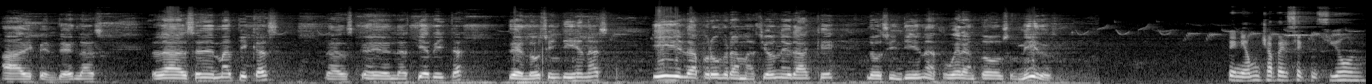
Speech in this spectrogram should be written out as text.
a defender las, las las, eh, las tierritas de los indígenas y la programación era que los indígenas fueran todos unidos. Tenía mucha persecución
